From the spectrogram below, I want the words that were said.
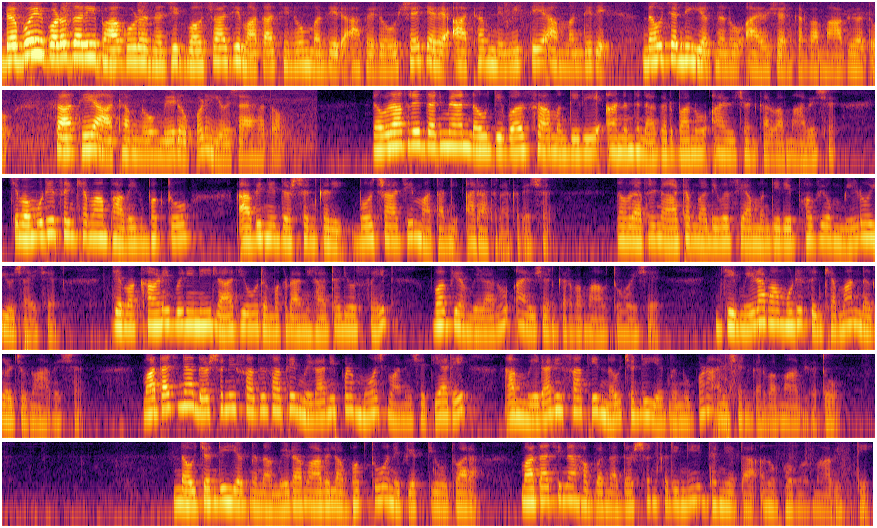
ડભોઈ વડોદરી ભાગોળ નજીક બહુચરાજી માતાજીનું મંદિર આવેલું છે, ત્યારે આઠમ નિમિત્તે આ મંદિરે નવચંડી યજ્ઞનું આયોજન કરવામાં આવ્યું હતું. સાથે આઠમનો મેળો પણ યોજાયો હતો. નવરાત્રિ દરમિયાન નવ દિવસ આ મંદિરે આનંદના ગરબાનું આયોજન કરવામાં આવે છે, જેમાં મોટી સંખ્યામાં ભાવિક ભક્તો આવીને દર્શન કરી બહુચરાજી માતાની આરાધના કરે છે. નવરાત્રિના આઠમના દિવસે આ મંદિરે ભવ્ય મેળો યોજાય છે જેમાં ખાણીપીણીની લારીઓ, રમકડાની હાટડીઓ સહિત ભવ્ય મેળાનું આયોજન કરવામાં આવતું હોય છે, જે મેળામાં મોટી સંખ્યામાં નગરજનો આવે છે. માતાજીના દર્શનની સાથે સાથે મેળાની પણ મોજ માને છે ત્યારે આ મેળાની સાથે નવચંડી યજ્ઞનું પણ આયોજન કરવામાં આવ્યું હતું. નવચંડી યજ્ઞના મેળામાં આવેલા ભક્તો અને વ્યક્તિઓ દ્વારા માતાજીના હવનના દર્શન કરીને ધન્યતા અનુભવવામાં આવી હતી.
